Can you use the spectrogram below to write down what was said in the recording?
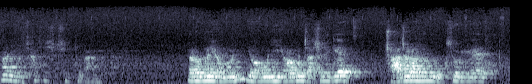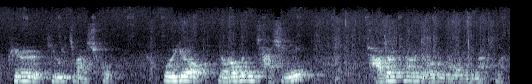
하나님을 찾으실 수 있기 바랍니다. 여러분의 영혼, 영혼이 여러분 자신에게 좌절하는 목소리에 귀를 기울이지 마시고, 오히려 여러분 자신이 좌절케 하는 여러분 영혼에게 말씀하세요.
